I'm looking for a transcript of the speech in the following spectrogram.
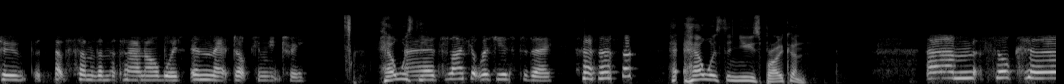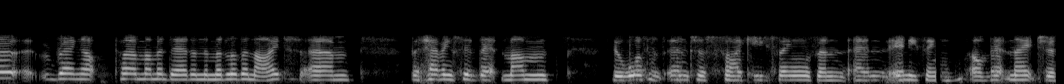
two some of the McLaren old boys in that documentary how was the... Uh, it's like it was yesterday. How was the news broken? Um, Phil Kerr rang up uh, mum and dad in the middle of the night. Um, but having said that, mum, who wasn't into psyche things and, and anything of that nature,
